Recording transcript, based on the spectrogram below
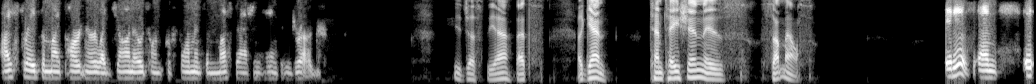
I strayed from my partner like John Oates on performance and mustache enhancing drugs. You just yeah, that's again, temptation is something else. It is, and it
